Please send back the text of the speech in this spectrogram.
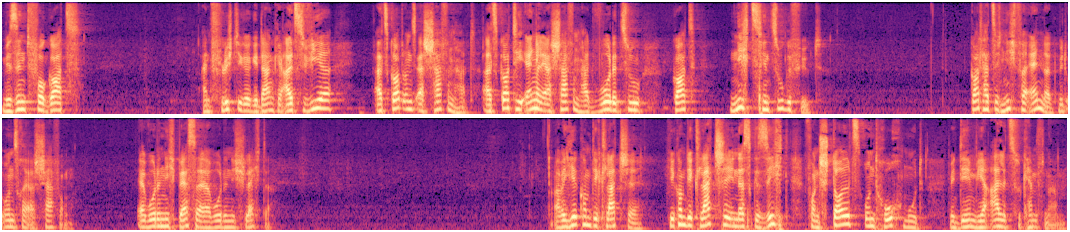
Wir sind vor Gott ein flüchtiger Gedanke. Als wir, als Gott uns erschaffen hat, als Gott die Engel erschaffen hat, wurde zu Gott nichts hinzugefügt. Gott hat sich nicht verändert mit unserer Erschaffung. Er wurde nicht besser, er wurde nicht schlechter. Aber hier kommt die Klatsche. Hier kommt die Klatsche in das Gesicht von Stolz und Hochmut, mit dem wir alle zu kämpfen haben.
